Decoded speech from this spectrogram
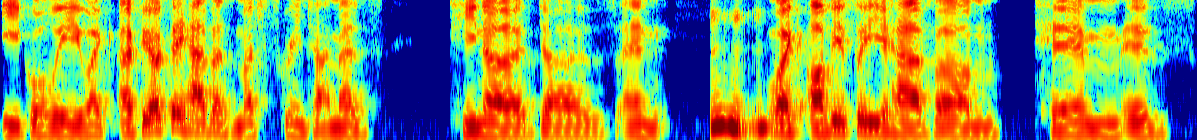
equally. Like I feel like they have as much screen time as Tina does, and Mhm. like obviously you have um Tim is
